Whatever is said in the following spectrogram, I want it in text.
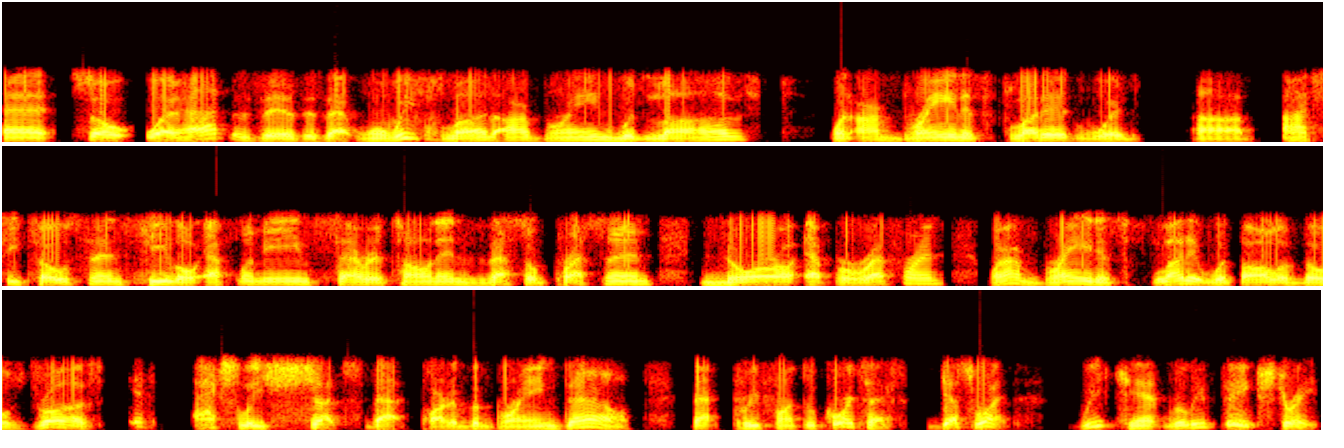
and so what happens is is that when we flood our brain with love when our brain is flooded with uh, oxytocin, phenylethylamine, serotonin, vasopressin, norepinephrine. When our brain is flooded with all of those drugs, it actually shuts that part of the brain down, that prefrontal cortex. Guess what? We can't really think straight.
